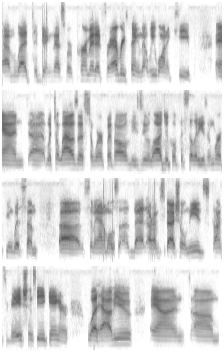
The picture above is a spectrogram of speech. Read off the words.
have led to doing this. We're permitted for everything that we want to keep and uh, which allows us to work with all these zoological facilities and working with some uh, some animals uh, that are of special needs, conservation speaking, or what have you. And um,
